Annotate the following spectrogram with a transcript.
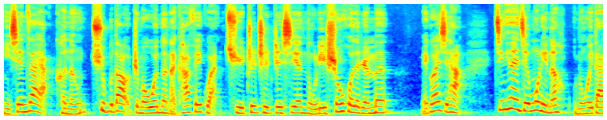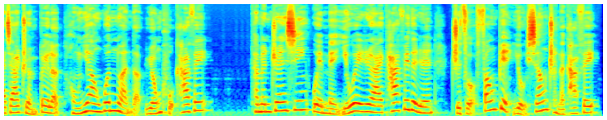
你现在啊可能去不到这么温暖的咖啡馆去支持这些努力生活的人们，没关系哈。今天的节目里呢，我们为大家准备了同样温暖的永璞咖啡，他们专心为每一位热爱咖啡的人制作方便又香醇的咖啡。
